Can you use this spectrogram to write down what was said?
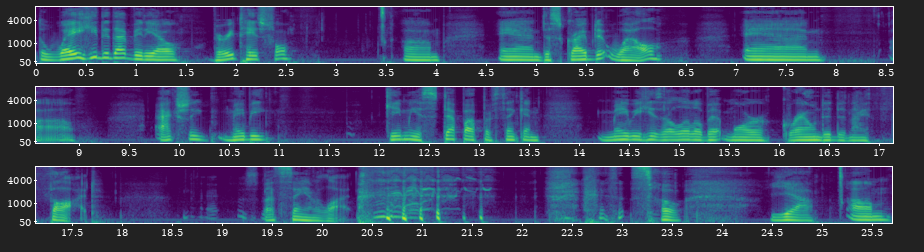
the way he did that video, very tasteful, um, and described it well, and uh, actually maybe gave me a step up of thinking maybe he's a little bit more grounded than I thought. That's saying a lot. so, yeah. Um,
